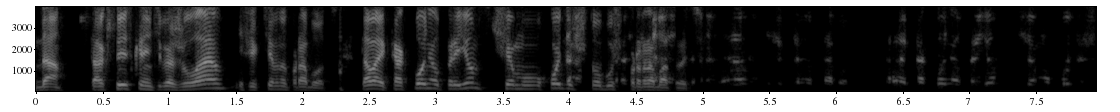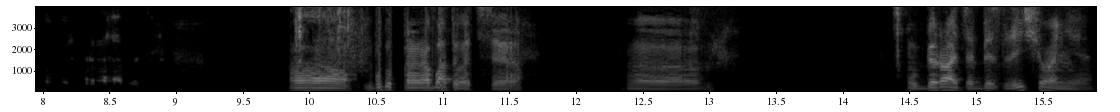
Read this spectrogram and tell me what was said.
Да, так что искренне тебе желаю эффективно поработать. Давай, как понял прием, с чем уходишь, что будешь прорабатывать? А, Буду прорабатывать, э, э, убирать обезличивание,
